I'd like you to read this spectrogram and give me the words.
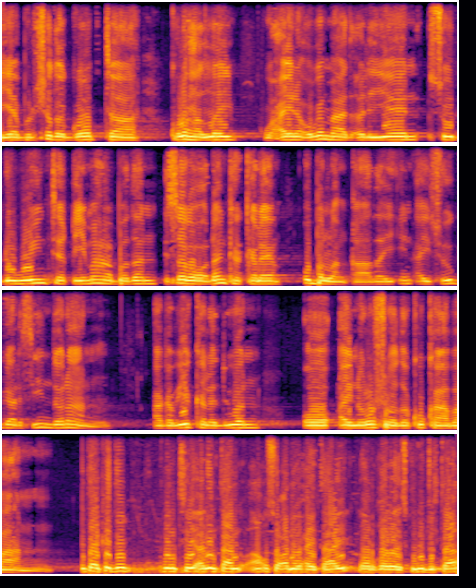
ayaa bulshada goobta kula hadlay waxayna uga mahadceliyeen soo dhoweynta qiimaha badan isaga oo dhanka kale u ballanqaaday in ay soo gaarsiin doonaan agabyo kala duwan oo ay noloshooda ku kaabaan. Intaa kadib runtii arrintan aan u soconno waxay tahay dhowr qodob ay iskugu jirtaa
